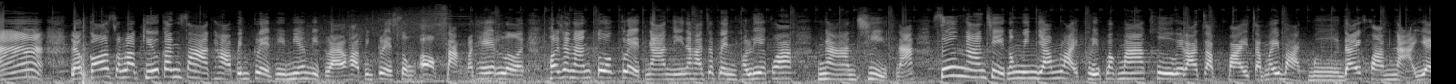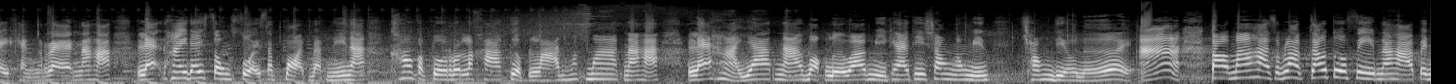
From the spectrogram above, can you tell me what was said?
อ่าแล้วก็สำหรับคิ้วกันศาสตร์ค่ะเป็นเกรดพรีเมียมอีกแล้วค่ะ เป็นเกรดส่งออกต่างประเทศเลย เพราะฉะนั้นตัวเกรดงานนี้นะคะจะเป็นเขาเรียกว่างานฉีดนะ ซึ่งงานฉีดต้องวินย้ำหลายคลิปมากๆ คือเวลาจับไปจะไม่บาดมือได้ความหนาใหญ่แข็งแรงนะคะ และให้ได้ทรงสวยสปอร์ตแบบนี้นะ เข้ากับตัวรถราคาเกือบล้านมากๆนะคะ และหายากนะบอกเลยว่ามีแค่ที่ช่องน้องมิ้น ช่องเดียวเลยอ่าต่อมาค่ะสำหรับเจ้าตัวฟิล์มนะคะ เป็น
